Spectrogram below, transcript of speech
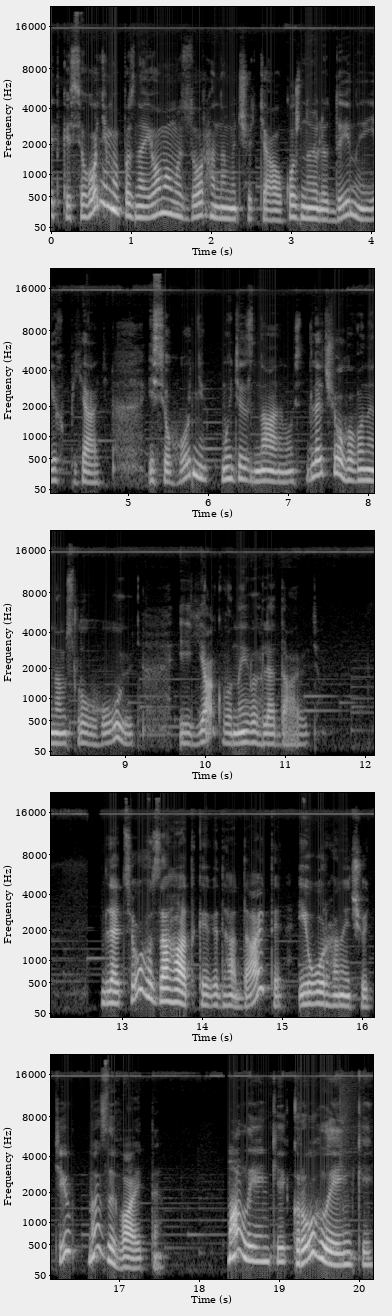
Дітки, сьогодні ми познайомимось з органами чуття. У кожної людини їх п'ять. І сьогодні ми дізнаємось, для чого вони нам слугують і як вони виглядають. Для цього загадки відгадайте і органи чуттів називайте. Маленький, кругленький,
